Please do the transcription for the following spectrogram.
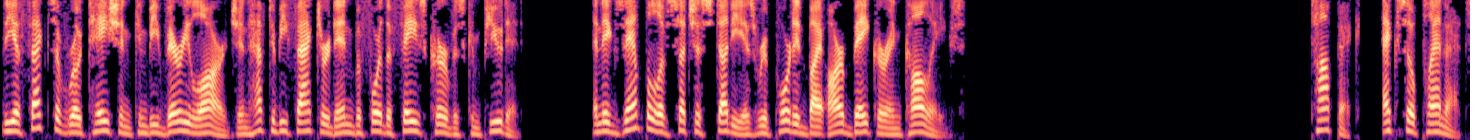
The effects of rotation can be very large and have to be factored in before the phase curve is computed. An example of such a study is reported by R. Baker and colleagues. Exoplanets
